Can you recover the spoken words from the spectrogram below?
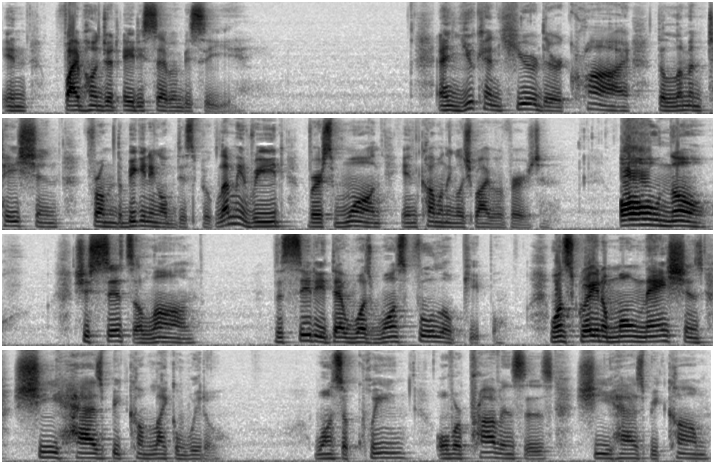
in 587 BCE. And you can hear their cry, the lamentation from the beginning of this book. Let me read verse 1 in Common English Bible Version. Oh no, She sits alone, the city that was once full of people. Once great among nations, she has become like a widow. Once a queen over provinces, she has become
